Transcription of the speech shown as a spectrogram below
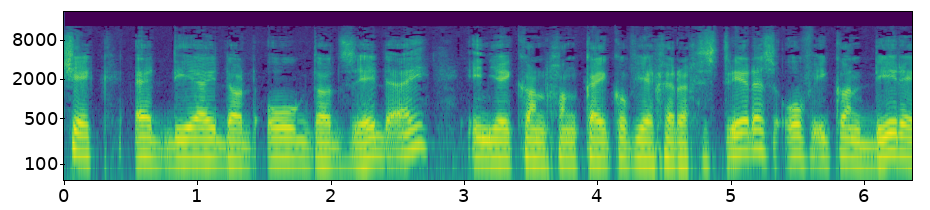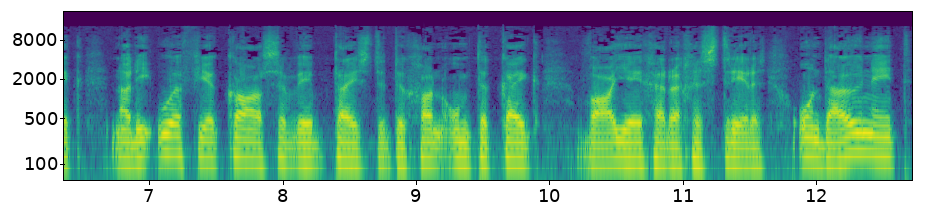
check@da.org.za en jy kan gaan kyk of jy geregistreer is of jy kan direk na die OVK se webtuiste toe gaan om te kyk waar jy geregistreer is. Onthou net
